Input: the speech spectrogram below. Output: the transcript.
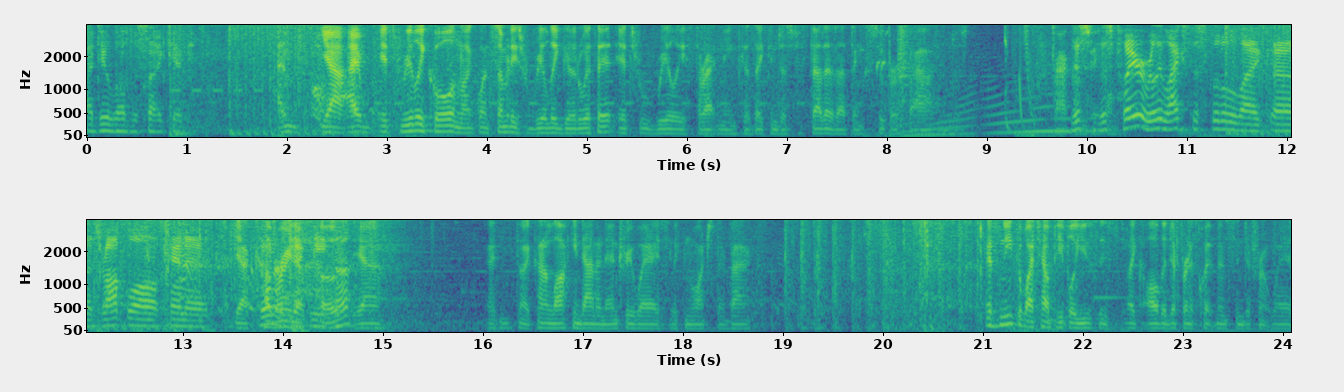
I do love the sidekick. I'm, yeah, I, it's really cool, and like when somebody's really good with it, it's really threatening because they can just feather that thing super fast and just. This people. this player really likes this little like uh, drop wall kind of yeah, covering a technique, post, huh? yeah, and, like kind of locking down an entryway so they can watch their backs. It's neat to watch how people use these, like all the different equipments in different ways.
